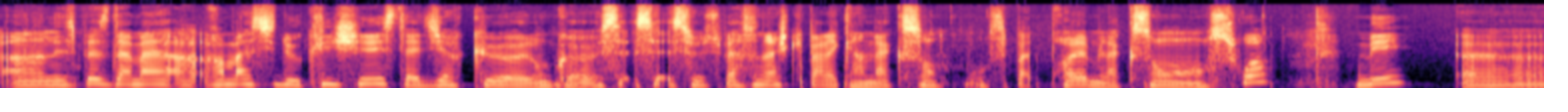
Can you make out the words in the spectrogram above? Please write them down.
un espèce d'ama- ramassis de clichés, c'est-à-dire que donc, ce personnage qui parle avec un accent, bon, c'est pas de problème l'accent en soi, mais euh,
